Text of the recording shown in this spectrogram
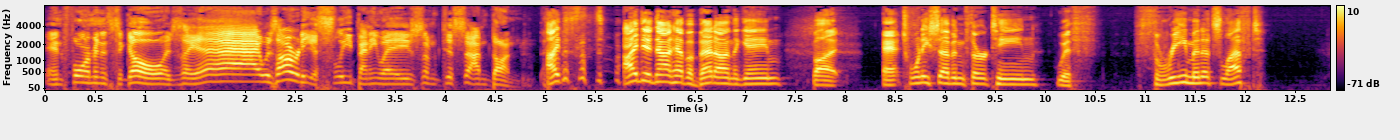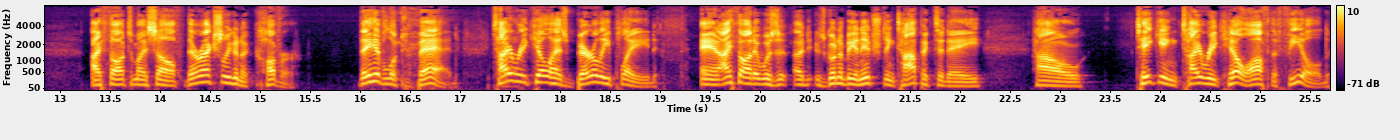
and four minutes to go. Was like, ah, I was already asleep anyways. I'm just, I'm done. I I did not have a bet on the game, but at 27-13 with 3 minutes left, I thought to myself, they're actually going to cover. They have looked bad. Tyreek Hill has barely played, and I thought it was a, it was going to be an interesting topic today how taking Tyreek Hill off the field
